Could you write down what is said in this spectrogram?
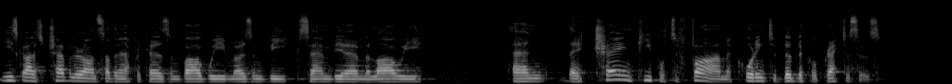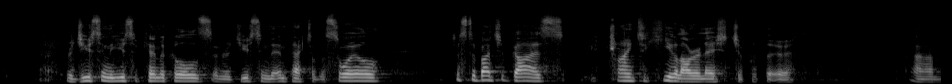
these guys travel around southern Africa, Zimbabwe, Mozambique, Zambia, Malawi, and they train people to farm according to biblical practices, reducing the use of chemicals and reducing the impact of the soil. Just a bunch of guys trying to heal our relationship with the earth. Um,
